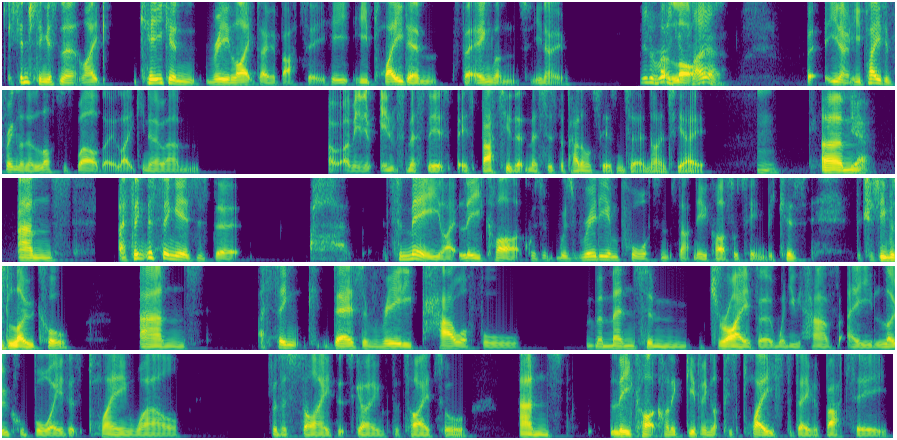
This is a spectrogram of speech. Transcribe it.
It's interesting, isn't it? Like Keegan really liked David Batty. He he played him for England, you know. He's a really a good player. But you know, he played him for England a lot as well, though. Like you know, um, oh, I mean, infamously, it's it's Batty that misses the penalty, isn't it, in '98? Mm. Um, yeah. And I think the thing is, is that to me, like Lee Clark was was really important to that Newcastle team because because he was local, and I think there's a really powerful momentum driver when you have a local boy that's playing well for the side that's going for the title, and Lee Clark kind of giving up his place to David Batty.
